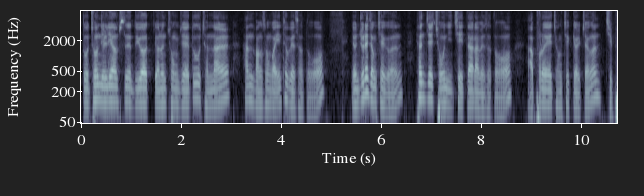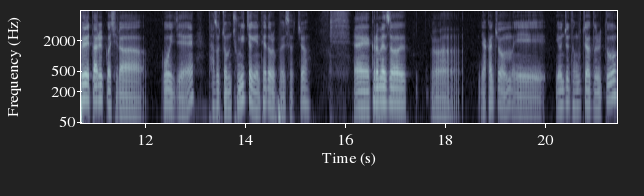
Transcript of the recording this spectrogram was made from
또 존 윌리엄스 뉴욕 연은 총재도 전날 한 방송과 인터뷰에서도 연준의 정책은 현재 좋은 위치에 있다라면서도 앞으로의 정책 결정은 지표에 따를 것이라고 이제 다소 좀 중립적인 태도를 보였었죠. 에, 그러면서 어, 약간 좀 이 연준 당국자들도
